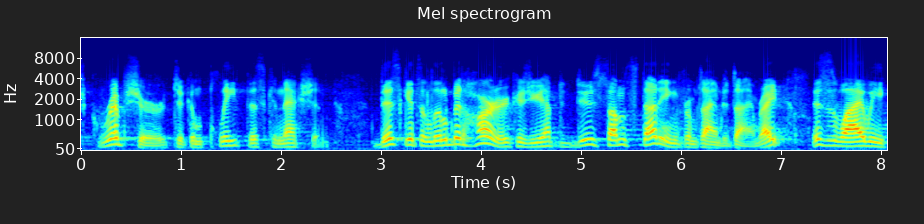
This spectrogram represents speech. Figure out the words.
Scripture to complete this connection. This gets a little bit harder because you have to do some studying from time to time, right? This is why we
